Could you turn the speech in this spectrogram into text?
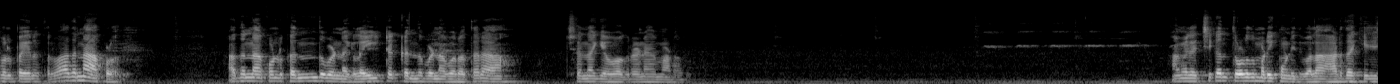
ಸ್ವಲ್ಪ ಇರುತ್ತಲ್ವ? ಅದನ್ನು ಹಾಕ್ಕೊಳ್ಳೋದು ಅದನ್ನು ಹಾಕ್ಕೊಂಡು ಕಂದು ಬಣ್ಣಕ್ಕೆ ಲೈಟಾಗಿ ಕಂದು ಬಣ್ಣ ಬರೋ ಥರ ಚೆನ್ನಾಗಿ ಒಗ್ಗರಣೆ ಮಾಡೋದು. ಆಮೇಲೆ ಚಿಕನ್ ತೊಳೆದು ಮಡಿಕೊಂಡಿದ್ವಲ್ಲ, ಅರ್ಧ ಕೆ ಜಿ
